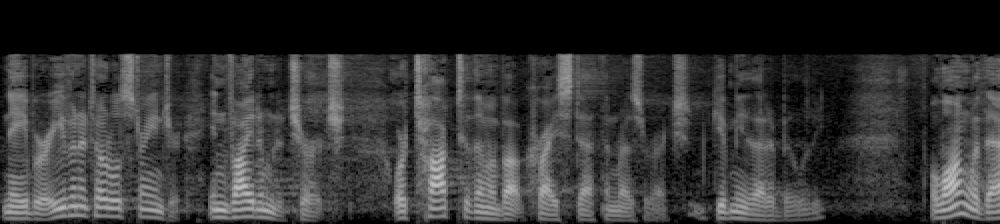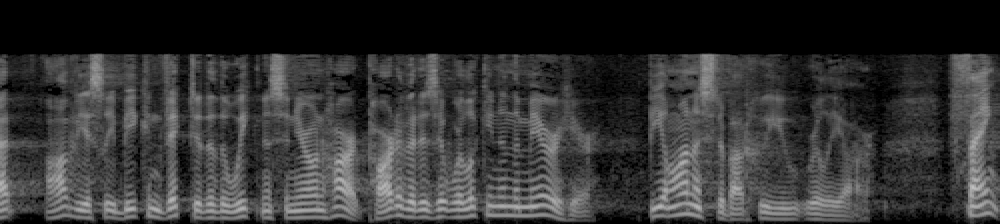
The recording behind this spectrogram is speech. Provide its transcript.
neighbor, or even a total stranger, invite them to church, or talk to them about Christ's death and resurrection? Give me that ability. Along with that, obviously, be convicted of the weakness in your own heart. Part of it is that we're looking in the mirror here. Be honest about who you really are. Thank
